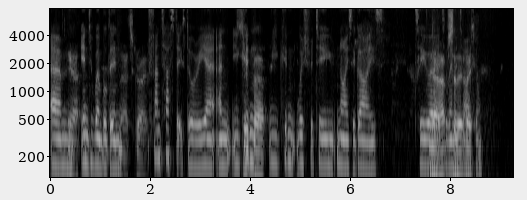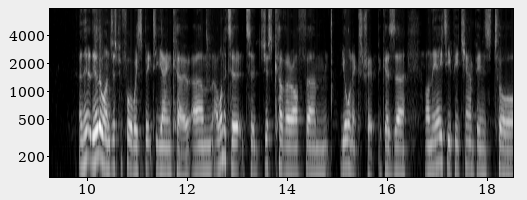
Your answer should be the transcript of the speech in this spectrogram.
um, Yeah. into Wimbledon. That's great. Fantastic story, yeah, and you Superb. couldn't you couldn't wish for two nicer guys to No, uh, to win the title. And the, the other one, just before we speak to Janko, um, I wanted to, to just cover off um, your next trip because uh, on the ATP Champions Tour,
